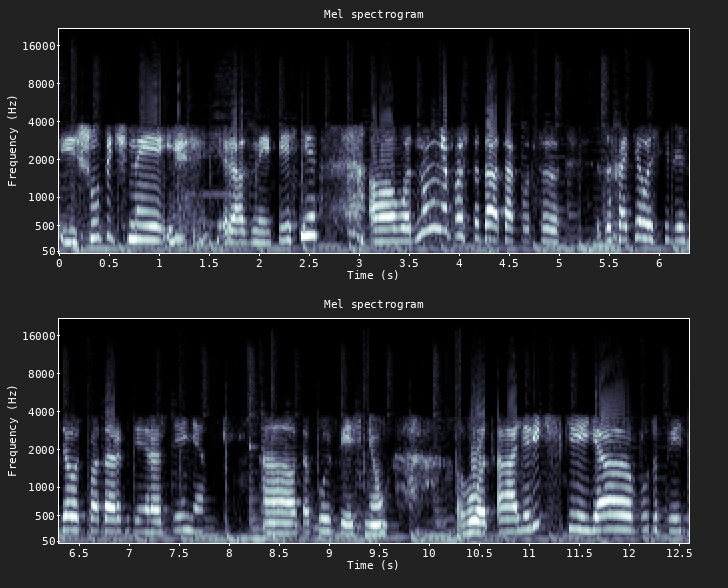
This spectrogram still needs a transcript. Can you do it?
и шуточные, и разные песни. А, Вот. Ну, мне просто, да, так вот э, захотелось себе сделать подарок в день рождения. а, такую песню. Вот. А лирические я буду петь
